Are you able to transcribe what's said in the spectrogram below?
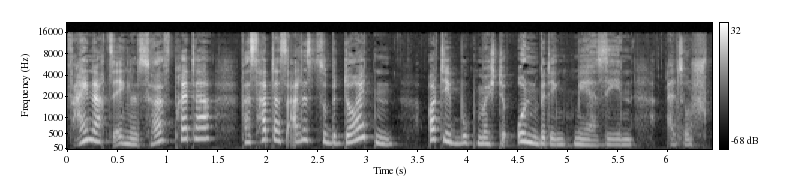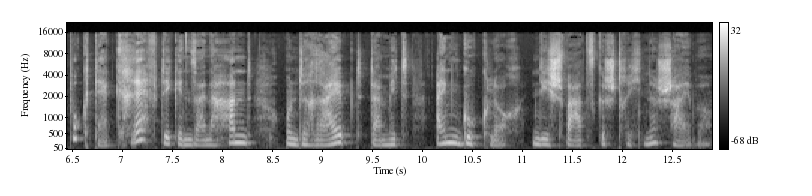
Weihnachtsengel Surfbretter? Was hat das alles zu bedeuten? Ottibuk möchte unbedingt mehr sehen, also spuckt er kräftig in seine Hand und reibt damit ein Guckloch in die schwarz gestrichene Scheibe.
